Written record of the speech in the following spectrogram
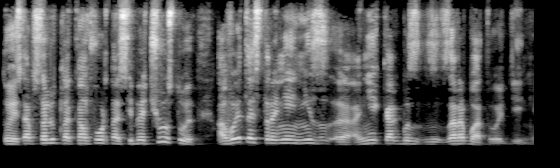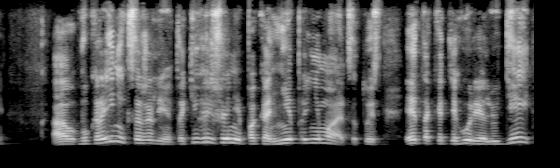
то есть абсолютно комфортно себя чувствуют, а в этой стране они, они как бы зарабатывают деньги. А в Украине, к сожалению, таких решений пока не принимается. То есть эта категория людей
